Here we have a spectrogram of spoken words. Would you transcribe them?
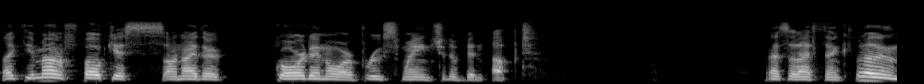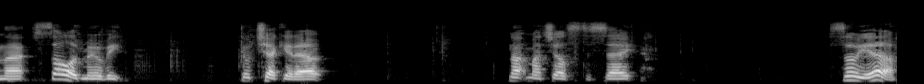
like the amount of focus on either Gordon or Bruce Wayne should have been upped. That's what I think. But other than that, solid movie. Go check it out. Not much else to say. So yeah.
